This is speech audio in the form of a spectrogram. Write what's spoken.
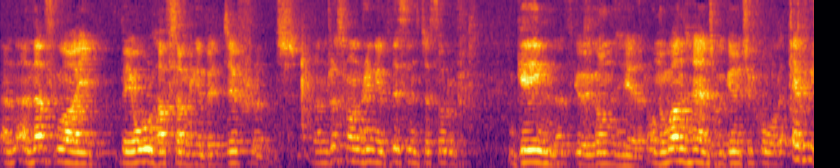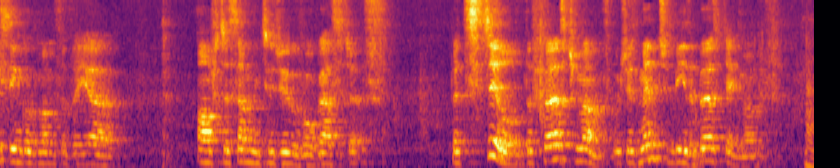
and and that's why they all have something a bit different. I'm just wondering if this isn't a sort of game that's going on here. On the one hand, we're going to call every single month of the year after something to do with Augustus, but still, the first month, which is meant to be the birthday month, Hmm.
